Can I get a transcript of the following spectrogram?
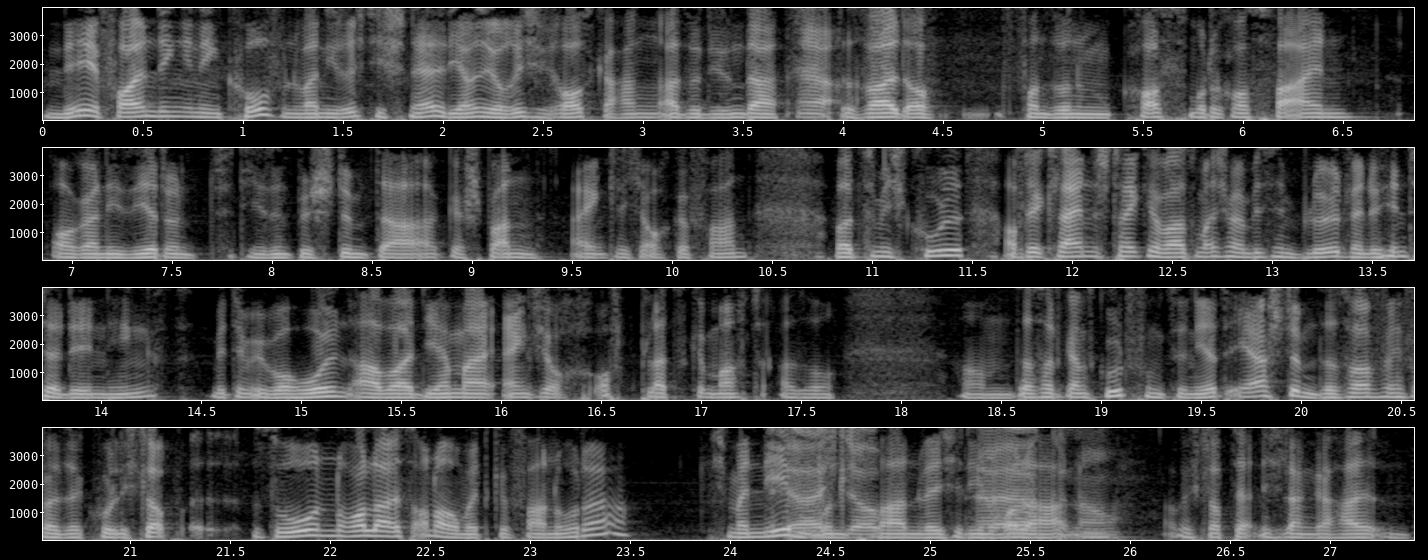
Nee, vor allen Dingen in den Kurven waren die richtig schnell. Die haben sich auch richtig rausgehangen. Also die sind da, Ja. das war halt auch von so einem Cross, Motocross-Verein organisiert und die sind bestimmt da gespannt eigentlich auch gefahren. War ziemlich cool. Auf der kleinen Strecke war es manchmal ein bisschen blöd, wenn du hinter denen hingst mit dem Überholen, aber die haben eigentlich auch oft Platz gemacht. Also ähm, das hat ganz gut funktioniert. Ja, stimmt, das war auf jeden Fall sehr cool. Ich glaube, so ein Roller ist auch noch mitgefahren, oder? Ich meine, neben Ja, ich uns glaub- waren welche, die einen ja, Roller ja, hatten. genau. Aber ich glaube, der hat nicht lange gehalten.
